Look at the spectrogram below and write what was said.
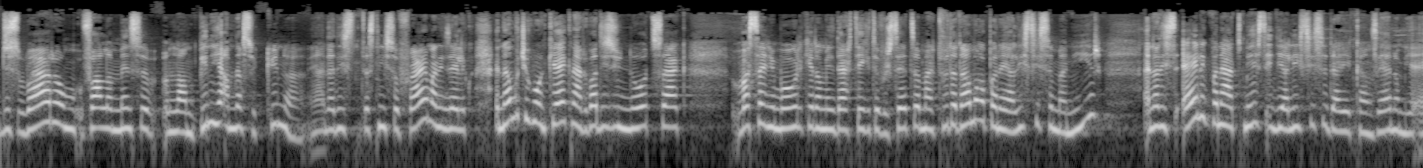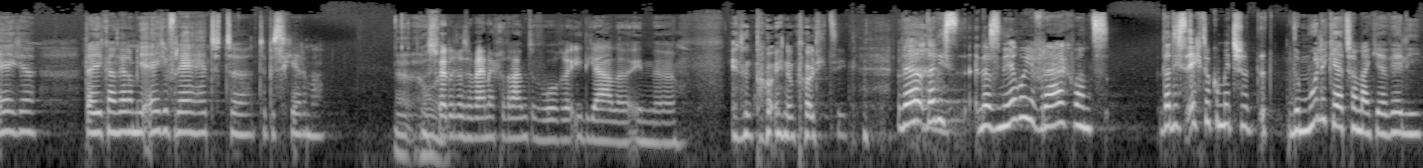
Dus waarom vallen mensen een land binnen? Ja, omdat ze kunnen. Ja, dat, is, dat is niet zo fraai, maar is eigenlijk... En dan moet je gewoon kijken naar wat is je noodzaak, wat zijn je mogelijkheden om je daartegen te verzetten, maar doe dat allemaal op een realistische manier. En dat is eigenlijk bijna het meest idealistische dat je kan zijn om je eigen, dat je kan zijn om je eigen vrijheid te, te beschermen. Ja, dus verder is er weinig ruimte voor uh, idealen in, uh, in, het, in de politiek. Wel, dat is, dat is een heel goede vraag, want dat is echt ook een beetje de moeilijkheid van Machiavelli.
